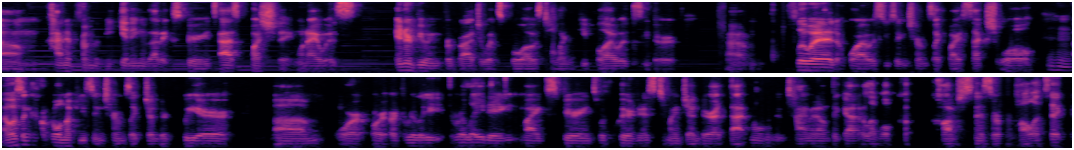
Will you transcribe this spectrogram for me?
um, kind of from the beginning of that experience as questioning when I was interviewing for graduate school, I was telling people I was either um, fluid or I was using terms like bisexual. Mhm. I wasn't comfortable enough using terms like genderqueer um, or, or, or really relating my experience with queerness to my gender at that moment in time. I don't think I had a level of co- consciousness or politic,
